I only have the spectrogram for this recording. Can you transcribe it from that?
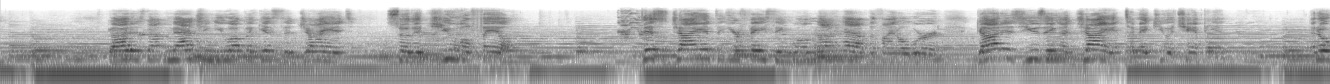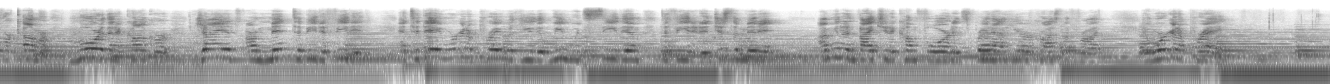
God is not matching you up against a giant so that you will fail. This giant that you're facing will not have the final word. God is using a giant to make you a champion, an overcomer, more than a conqueror. Giants are meant to be defeated. And today we're going to pray with you that we would see them defeated. In just a minute, I'm going to invite you to come forward and spread out here across the front, and we're going to pray.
